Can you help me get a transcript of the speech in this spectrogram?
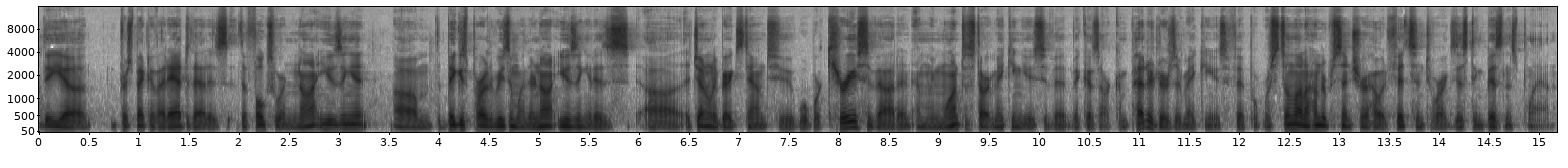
The uh, perspective I'd add to that is the folks who are not using it, um, the biggest part of the reason why they're not using it is uh, it generally breaks down to, well, we're curious about it and we want to start making use of it because our competitors are making use of it, but we're still not 100% sure how it fits into our existing business plan.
